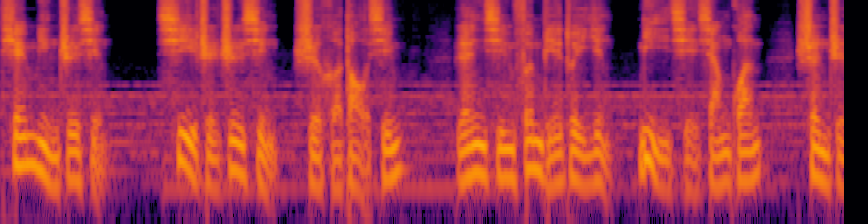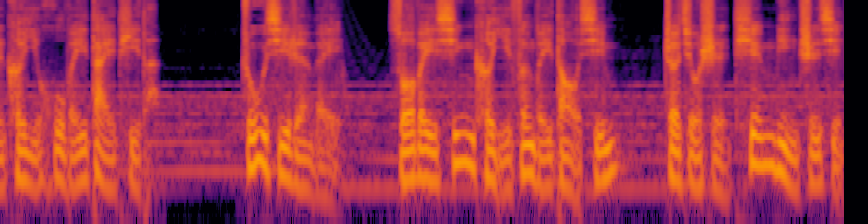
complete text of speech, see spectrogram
天命之性、气质之性是和道心、人心分别对应、密切相关，甚至可以互为代替的。朱熹认为，所谓心可以分为道心，这就是天命之性。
